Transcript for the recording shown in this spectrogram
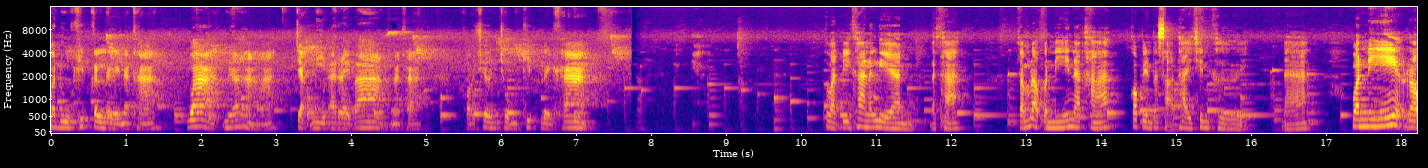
มาดูคลิปกันเลยนะคะ ว่าเนื้อหาจะมีอะไรบ้างนะคะ ขอเชิญชมคลิปเลยค่ะ สวัสดีค่ะนักเรียนนะคะสำหรับวันนี้นะคะก็เป็นภาษาไทยเช่นเคยนะวันนี้เรา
